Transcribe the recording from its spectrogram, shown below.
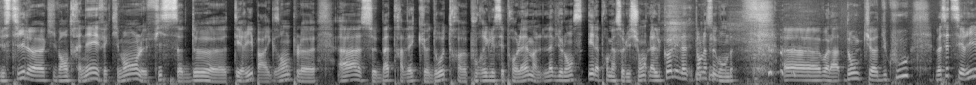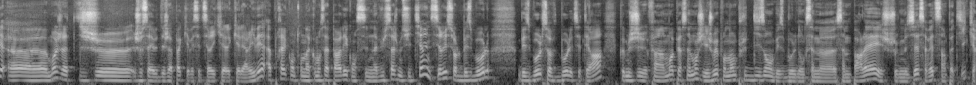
du style euh, qui va entraîner effectivement le fils de euh, Terry par exemple euh, à se battre avec d'autres pour régler ses problèmes, la violence est la première solution, l'alcool est la- étant la seconde. Euh, voilà, donc du coup, bah, cette série, euh, moi je, je, je savais déjà pas qu'il y avait cette série qui, allait- qui allait arriver. Après, quand on a commencé à parler, quand on a vu ça, je me suis dit, tiens, une série sur le baseball, baseball, softball, etc. Comme enfin, moi personnellement, j'y ai joué pendant plus de 10 ans au baseball, donc ça me, ça me parlait et je me disais, ça va être sympathique.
